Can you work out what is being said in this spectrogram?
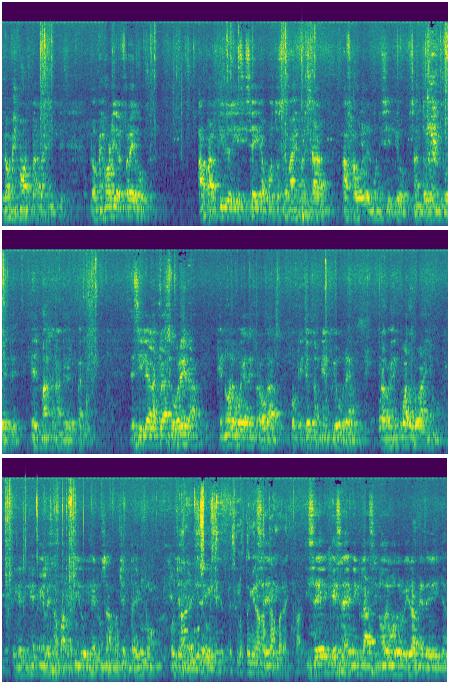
lo mejor para la gente. Lo mejor de Alfredo, a partir del 16 de agosto se va a expresar a favor del municipio Santo Domingo Este, el más grande del país. Decirle a la clase obrera que no le voy a defraudar, porque yo también fui obrero. Trabajé cuatro años en el, en el desaparecido Ingenio Samo 81 86. no estoy mirando y sé, cámara. Y sé que esa es mi clase y no debo de olvidarme de ella.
